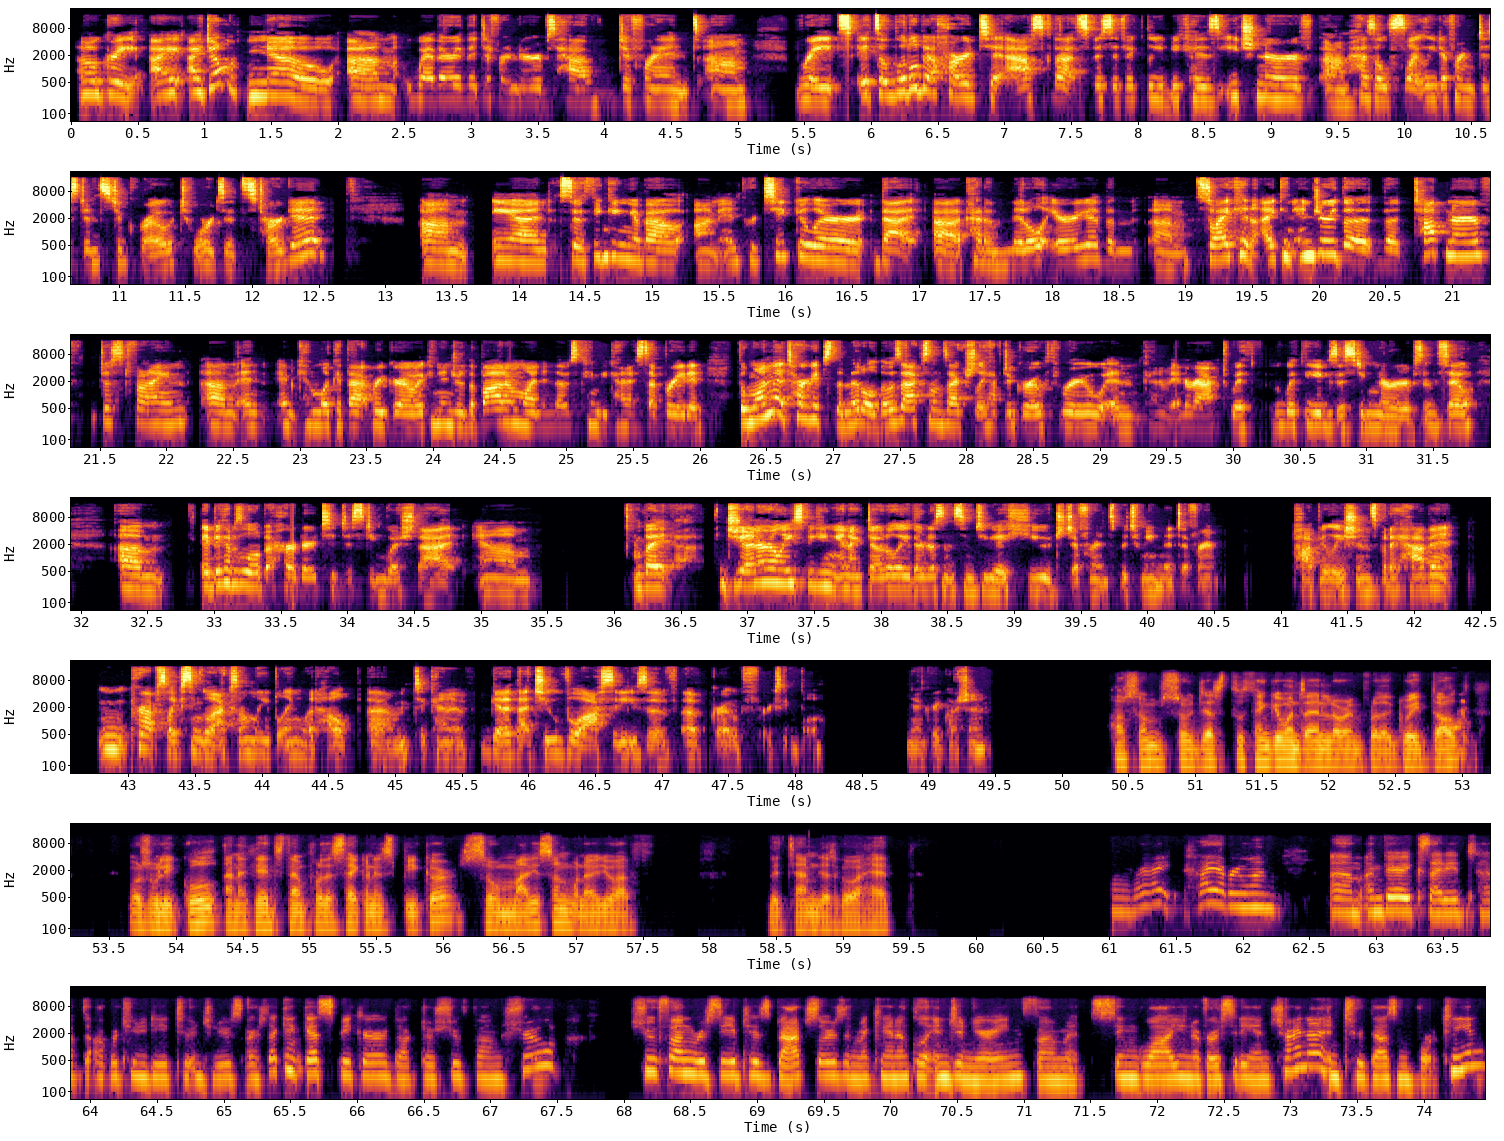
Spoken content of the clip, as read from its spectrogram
Oh, great. I, I don't know um, whether the different nerves have different um, rates. It's a little bit hard to ask that specifically because each nerve um, has a slightly different distance to grow towards its target. Um, and so thinking about, um, in particular, that uh, kind of middle area, the um, so I can I can injure the the top nerve just fine, um, and and can look at that regrow. I can injure the bottom one, and those can be kind of separated. The one that targets the middle, those axons actually have to grow through and kind of interact with with the existing nerves, and so um, it becomes a little bit harder to distinguish that. Um, but generally speaking, anecdotally, there doesn't seem to be a huge difference between the different populations. But I haven't perhaps like single axon labeling would help um, to kind of get at that two velocities of, of growth, for example. Yeah, great question. Awesome. So just to thank you once again, Lauren, for that great talk. It was really cool. And I think it's time for the second speaker. So Madison, whenever you have the time, just go ahead. All right. Hi, everyone. Um, I'm very excited to have the opportunity to introduce our second guest speaker, Dr. Shufeng Xu, Shufeng received his bachelor's in mechanical engineering from Tsinghua University in China in 2014.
